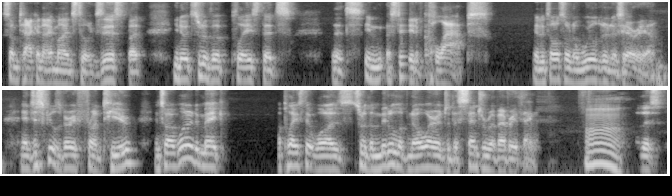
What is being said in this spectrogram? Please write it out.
Some taconite mines still exist, but you know it's sort of a place that's that's in a state of collapse, and it's also in a wilderness area, and it just feels very frontier. And so I wanted to make a place that was sort of the middle of nowhere into the center of everything. Mm. This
